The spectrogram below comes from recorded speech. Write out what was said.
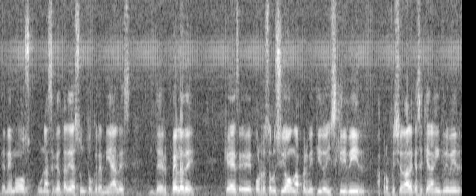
tenemos una Secretaría de Asuntos Gremiales del PLD que eh, por resolución ha permitido inscribir a profesionales que se quieran inscribir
